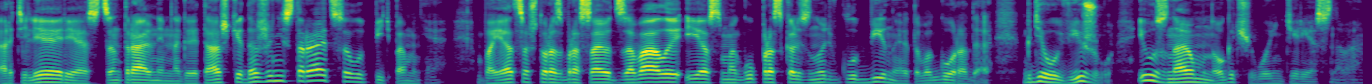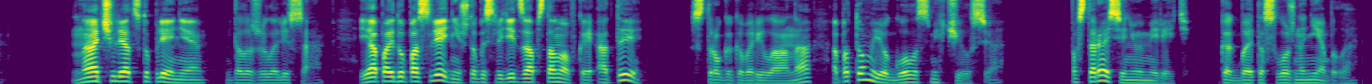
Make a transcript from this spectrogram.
артиллерия с центральной многоэтажки даже не старается лупить по мне. Боятся, что разбросают завалы, и я смогу проскользнуть в глубины этого города, где увижу и узнаю много чего интересного. «Начали отступление», — доложила Лиса. «Я пойду последний, чтобы следить за обстановкой, а ты...» строго говорила она, а потом ее голос смягчился. Постарайся не умереть, как бы это сложно не было.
